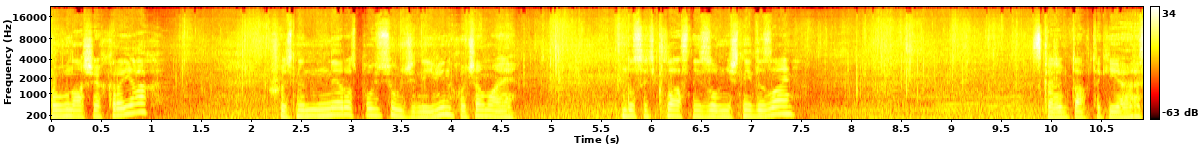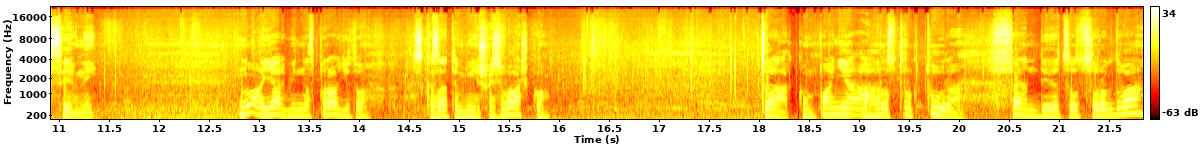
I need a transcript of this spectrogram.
в наших краях. Щось не розповсюджений він, хоча має досить класний зовнішній дизайн. Скажімо так, такий агресивний. Ну, а як він насправді, то сказати мені щось важко. Так, компанія Агроструктура FEN 942.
